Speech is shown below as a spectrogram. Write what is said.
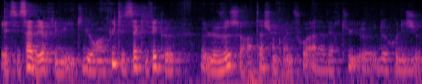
Et c'est ça d'ailleurs qui lui, qui lui rend un culte, et c'est ça qui fait que le vœu se rattache encore une fois à la vertu euh, de religieux.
